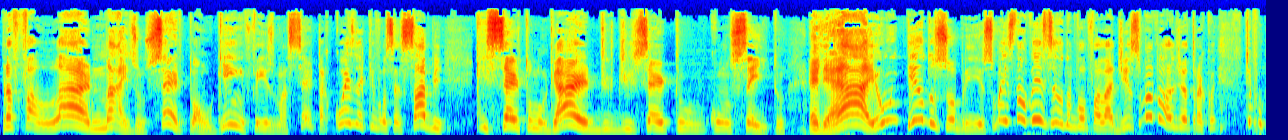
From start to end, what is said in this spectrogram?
pra falar mais. Um certo alguém fez uma certa coisa que você sabe que certo lugar de, de certo conceito. Ele é, ah, eu entendo sobre isso, mas talvez eu não vou falar disso, vou falar de outra coisa. Tipo,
